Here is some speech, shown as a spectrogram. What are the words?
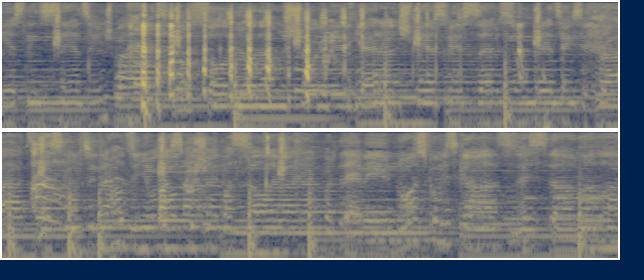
iesnīts sniedz viņš balts. Pilsola bļodām šogad ir geračs, miers virs zemes un priecīgs ir prāts. Bez mums ir draudziņu pasauli šai pasaulē, vairāk par tevi ir noskumis kāds. Es tā malā,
